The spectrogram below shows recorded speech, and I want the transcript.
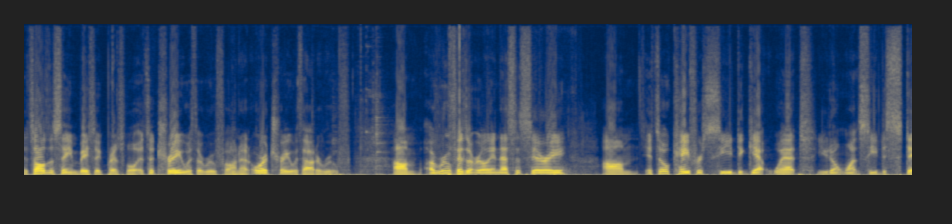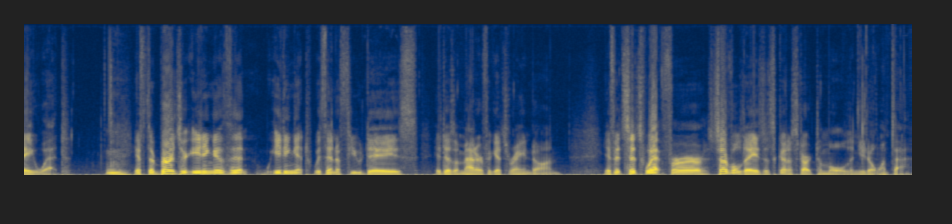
It's all the same basic principle. It's a tray with a roof on it or a tray without a roof. Um, a roof isn't really necessary. Um, it's okay for seed to get wet. You don't want seed to stay wet. Mm. If the birds are eating it, eating it within a few days, it doesn't matter if it gets rained on. If it sits wet for several days, it's going to start to mold, and you don't want that.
